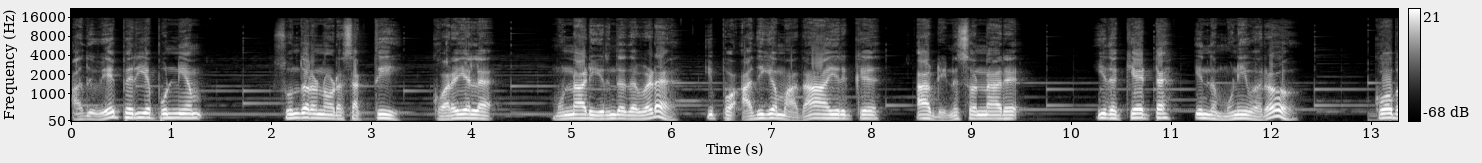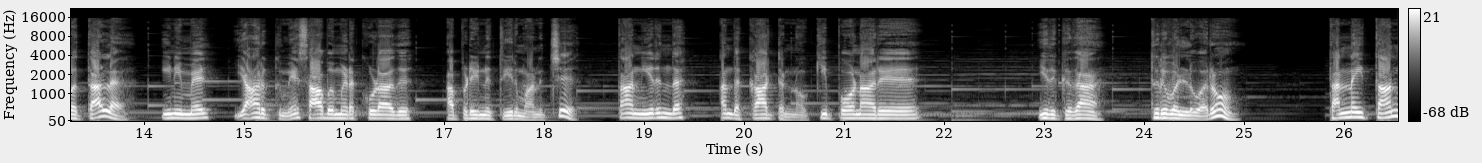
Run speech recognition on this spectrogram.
அதுவே பெரிய புண்ணியம். சுந்தரனோட சக்தி குறையல. முன்னாடி இருந்ததை விட இப்போ அதிகமாக தான் ஆயிருக்கு அப்படின்னு சொன்னாரு. இதை கேட்ட இந்த முனிவரோ கோபத்தால இனிமேல் யாருக்குமே சாபமிடக்கூடாது அப்படின்னு தீர்மானிச்சு தான் இருந்த அந்த காட்டை நோக்கி போனாரு. இதுக்கு தான் திருவள்ளுவரும் தன்னைத்தான்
